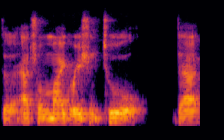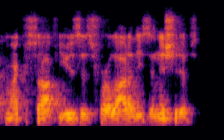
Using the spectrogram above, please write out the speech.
the actual migration tool that Microsoft uses for a lot of these initiatives.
